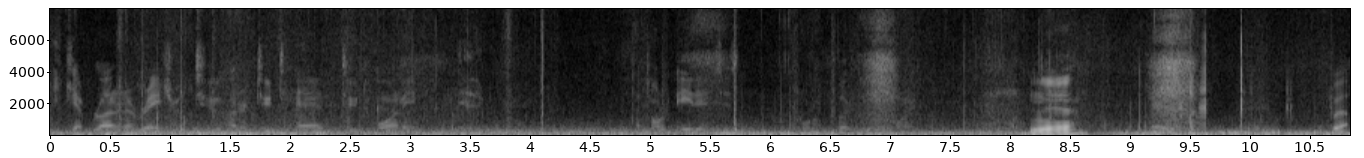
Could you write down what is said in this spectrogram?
He kept running at range of 200, 210, 220. Dude. I told him 8 inches. I told him foot at this point. Yeah. But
